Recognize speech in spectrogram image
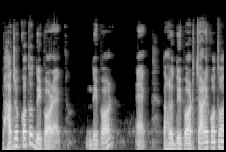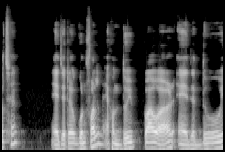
ভাজক কত? দুই পাওয়ার এক। দুই পাওয়ার এক। তাহলে দুই পাওয়ার চারে কত আছে? এই যেটা গুণফল, এখন দুই পাওয়ার, এই যে দুই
